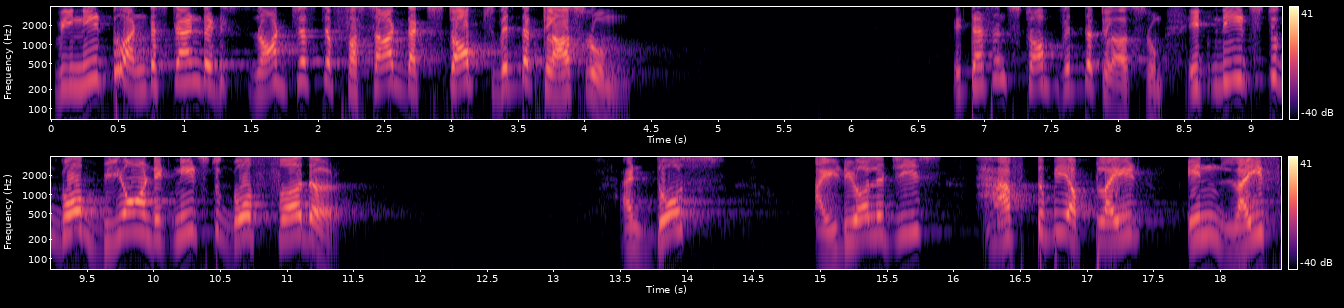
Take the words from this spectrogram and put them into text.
we need to understand that it's not just a facade that stops with the classroom. It doesn't stop with the classroom. It needs to go beyond, it needs to go further. And those ideologies have to be applied in life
